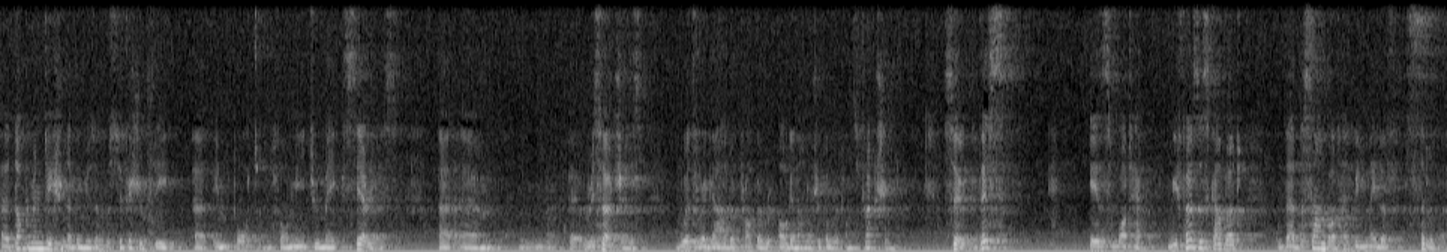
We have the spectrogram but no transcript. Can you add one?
uh, documentation at the museum was sufficiently uh, important for me to make serious uh, um, researches with regard to proper organological reconstruction. So this is what happened. We first discovered that the soundboard had been made of silver,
